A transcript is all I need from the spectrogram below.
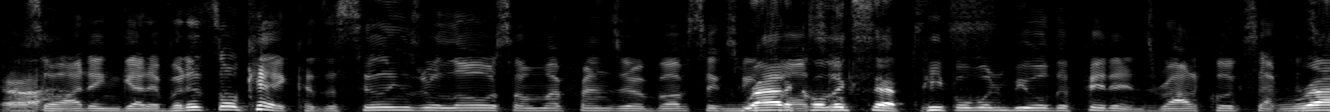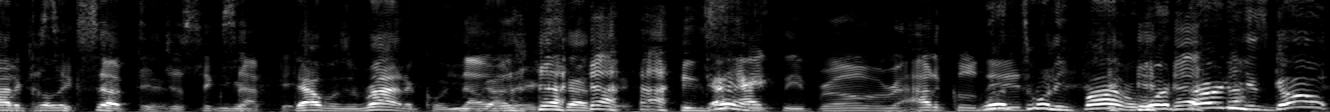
Ah. so I didn't get it. But it's okay because the ceilings were low. Some of my friends are above six feet Radical tall, so acceptance. People wouldn't be able to fit in. It's radical acceptance. radical just acceptance. Just accept it. That was radical. You That gotta was- accept it. exactly, bro. Radical, dude. 125 and 130 is gone.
